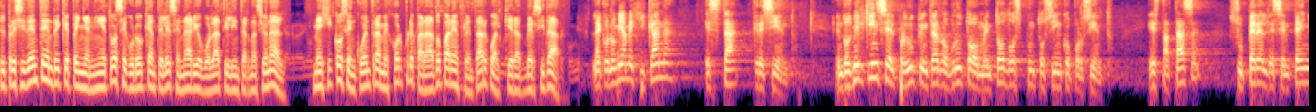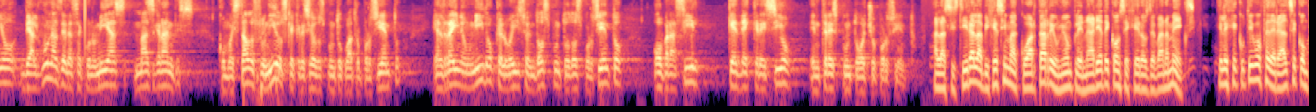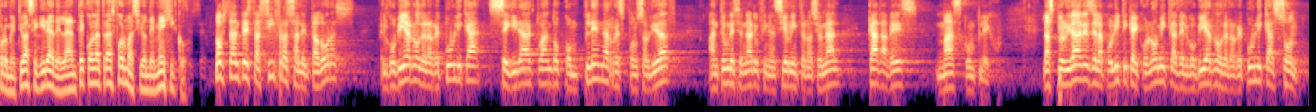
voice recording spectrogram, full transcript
El presidente Enrique Peña Nieto aseguró que ante el escenario volátil internacional, México se encuentra mejor preparado para enfrentar cualquier adversidad. La economía mexicana está creciendo. En 2015 el Producto Interno Bruto aumentó 2.5%. Esta tasa supera el desempeño de algunas de las economías más grandes, como Estados Unidos, que creció 2.4%, el Reino Unido, que lo hizo en 2.2%, o Brasil, que decreció en 3.8%. Al asistir a la vigésima cuarta reunión plenaria de consejeros de Banamex, el Ejecutivo Federal se comprometió a seguir adelante con la transformación de México. No obstante estas cifras alentadoras, el Gobierno de la República seguirá actuando con plena responsabilidad ante un escenario financiero internacional cada vez más complejo. Las prioridades de la política económica del Gobierno de la República son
